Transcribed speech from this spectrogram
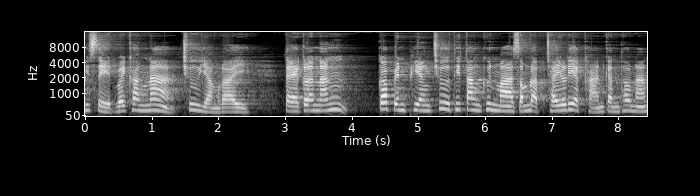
พิเศษไว้ข้างหน้าชื่ออย่างไร แต่กระนั้นก็เป็นเพียงชื่อที่ตั้งขึ้นมาสำหรับใช้เรียกขานกันเท่านั้น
